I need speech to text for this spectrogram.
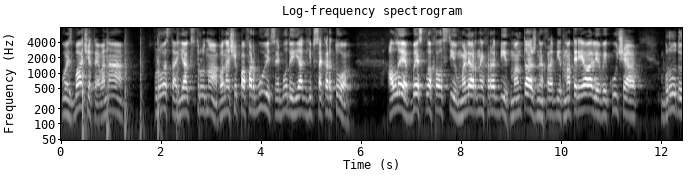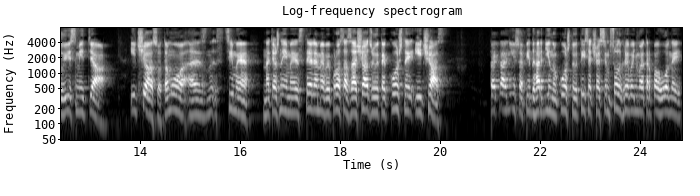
Ось бачите, вона просто як струна. Вона ще пофарбується і буде як гіпсокартон. Але без клохолстів, малярних робіт, монтажних робіт, матеріалів і куча бруду і сміття і часу. Тому е, з, цими натяжними стелями ви просто заощаджуєте кошти і час. Така ніша під гардіну коштує 1700 гривень метр погонний.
